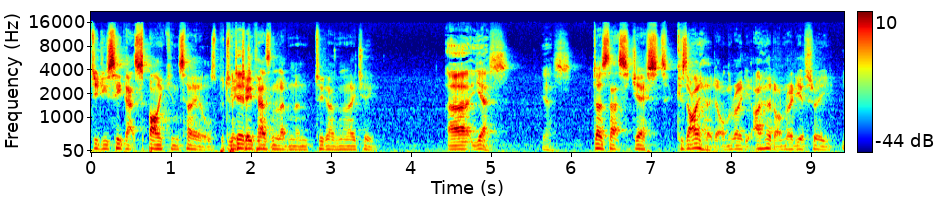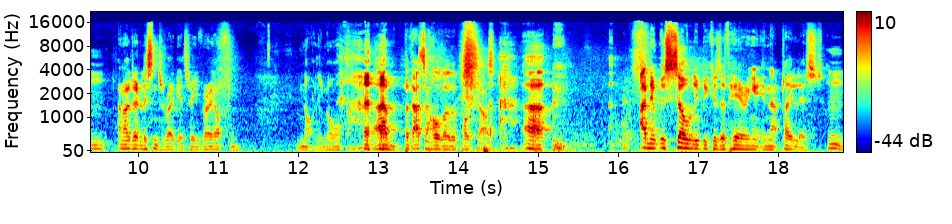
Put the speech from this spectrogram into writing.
Did you see that spike in sales between 2011 and 2018? Uh, yes, yes. Does that suggest? Because I heard it on the radio. I heard it on Radio Three, Mm. and I don't listen to Radio Three very often. Not anymore. um, but that's a whole other podcast. Uh, and it was solely because of hearing it in that playlist. Mm.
